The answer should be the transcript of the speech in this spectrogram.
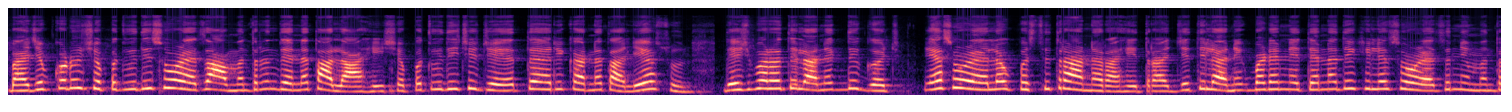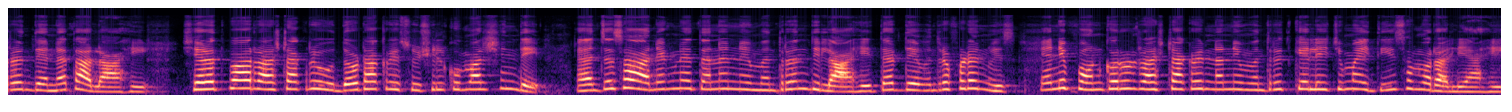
भाजपकडून शपथविधी सोहळ्याचं आमंत्रण देण्यात आलं आहे. शपथविधीची जय्यत तयारी करण्यात आली असून देशभरातील अनेक दिग्गज या सोहळ्याला उपस्थित राहणार आहेत. राज्यातील अनेक बड्या नेत्यांना देखील या सोहळ्याचं निमंत्रण देण्यात आलं आहे. शरद पवार राज ठाकरे उद्धव ठाकरे सुशील कुमार शिंदे यांच्यासह अनेक नेत्यांना निमंत्रण दिलं आहे. तर देवेंद्र फडणवीस यांनी फोन करून राज ठाकरेंना निमंत्रित केल्याची माहिती समोर आली आहे.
